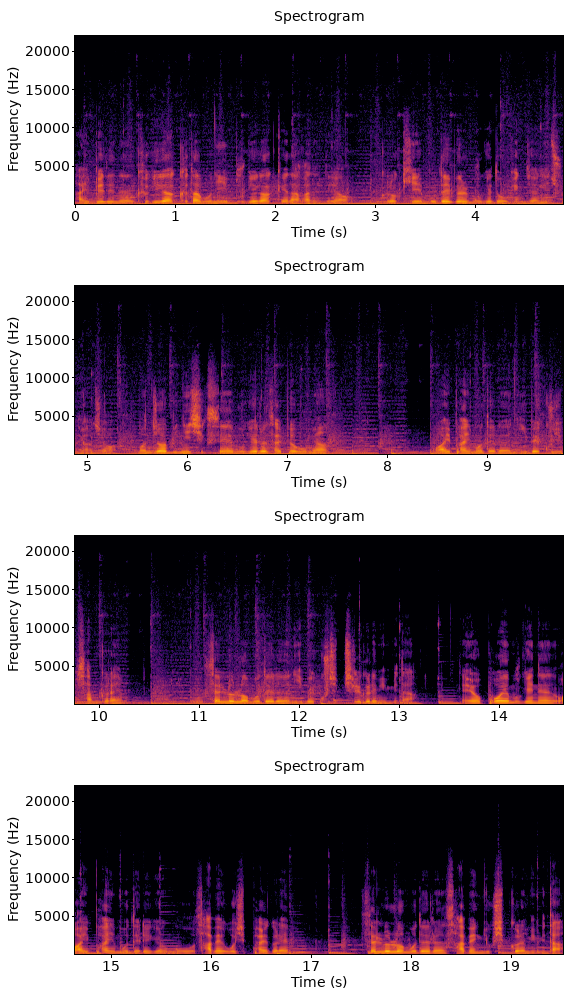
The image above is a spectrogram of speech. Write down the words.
아이패드는 크기가 크다 보니 무게가 꽤 나가는데요. 그렇기에 모델별 무게도 굉장히 중요하죠. 먼저 미니 6의 무게를 살펴보면 와이파이 모델은 293g, 셀룰러 모델은 297g입니다. 에어4의 무게는 와이파이 모델의 경우 458g, 셀룰러 모델은 460g입니다.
